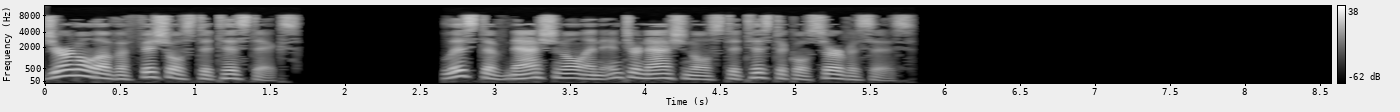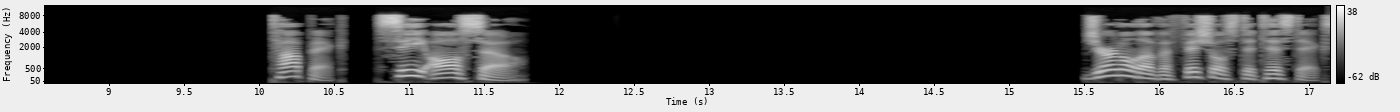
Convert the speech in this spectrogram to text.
Journal of Official Statistics. List of national and international statistical services Topic. See also. Journal of Official Statistics.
